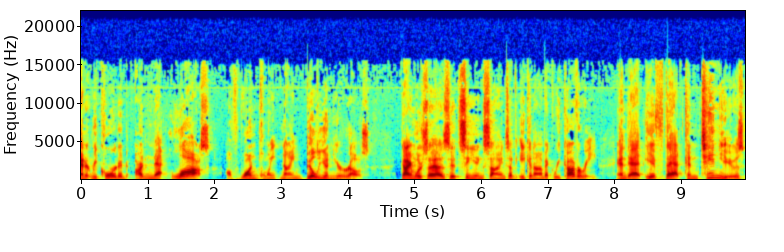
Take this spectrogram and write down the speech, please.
and it recorded a net loss of 1.9 billion euros. Daimler says it's seeing signs of economic recovery and that if that continues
